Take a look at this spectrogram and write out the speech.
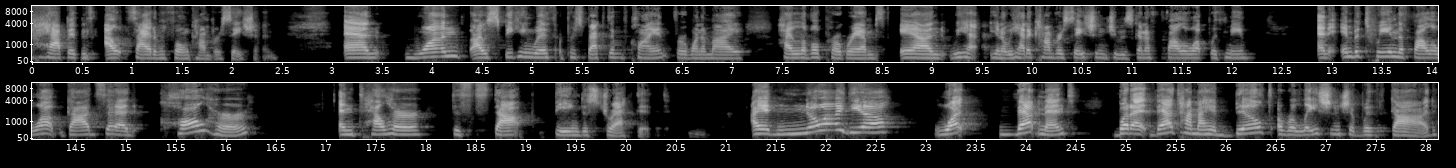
happens outside of a phone conversation. And one, I was speaking with a prospective client for one of my high level programs, and we had, you know, we had a conversation. She was going to follow up with me. And in between the follow up, God said, call her and tell her to stop being distracted. Hmm. I had no idea what that meant, but at that time I had built a relationship with God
